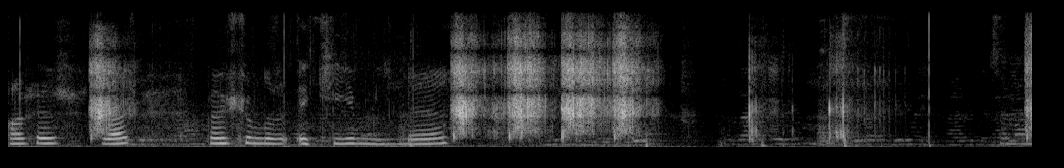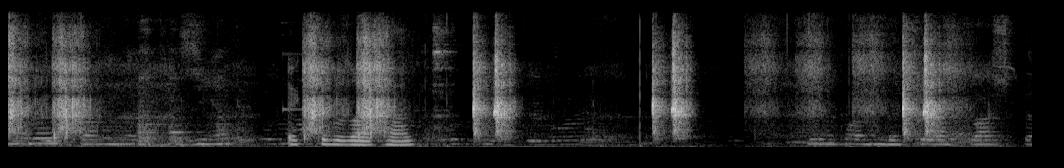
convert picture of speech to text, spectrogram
Arkadaşlar ben şunları ekeyim yine. Ektim zaten. Benim puanım bekle yaklaştı.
